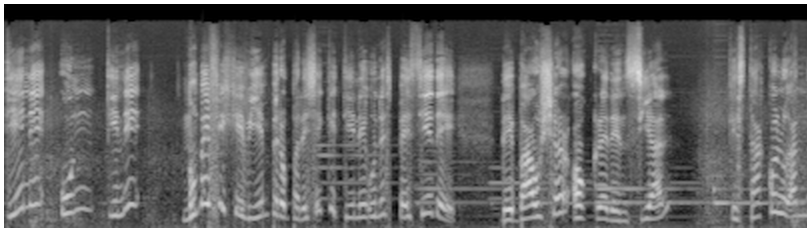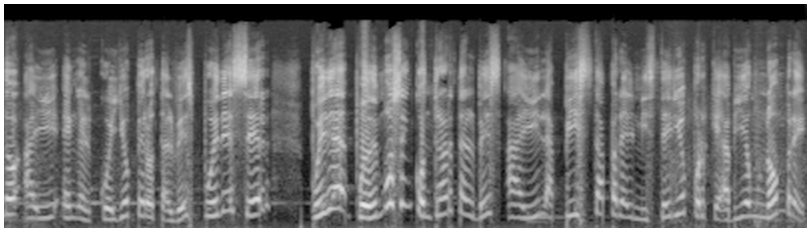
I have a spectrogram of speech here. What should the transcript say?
Tiene un... Tiene... No me fijé bien, pero parece que tiene una especie de, de voucher o credencial que está colgando ahí en el cuello, pero tal vez puede ser Puede, podemos encontrar tal vez ahí la pista para el misterio porque había un nombre.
